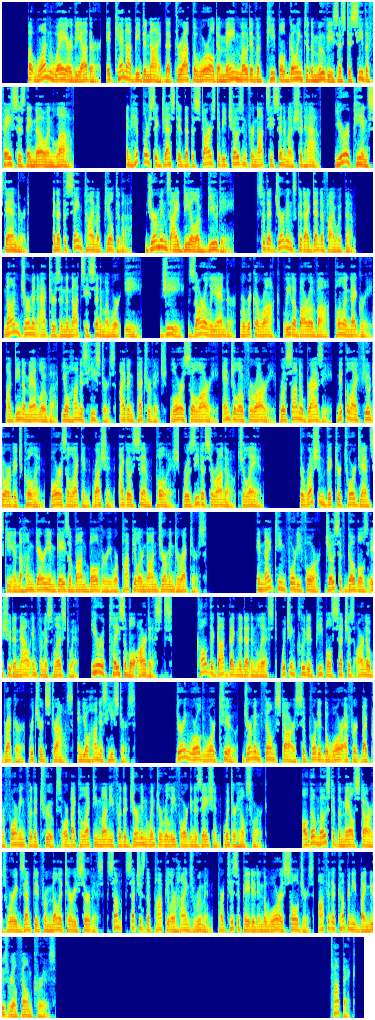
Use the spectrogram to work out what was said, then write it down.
But one way or the other, it cannot be denied that throughout the world a main motive of people going to the movies is to see the faces they know and love." And Hippler suggested that the stars to be chosen for Nazi cinema should have «European standard» and at the same time appeal to the Germans' ideal of beauty, so that Germans could identify with them. Non-German actors in the Nazi cinema were, E. G. Zara Leander, Marika Rökk, Lída Baarová, Pola Negri, Adina Mandlová, Johannes Heesters, Ivan Petrovich, Laura Solari, Angelo Ferrari, Rossano Brazzi, Nikolai Fyodorovich Kolin, Boris Alekin Russian, Igo Sym Polish, Rosita Serrano Chilean. The Russian Viktor Tourjansky and the Hungarian Geza von Bolvary were popular non-German directors. In 1944, Joseph Goebbels issued a now infamous list with «irreplaceable artists» called the Gottbegnadeten list, which included people such as Arno Breker, Richard Strauss, and Johannes Heesters. During World War II, German film stars supported the war effort by performing for the troops or by collecting money for the German Winter Relief Organization Winterhilfswerk. Although most of the male stars were exempted from military service, some, such as the popular Heinz Rühmann, participated in the war as soldiers, often accompanied by newsreel film crews.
